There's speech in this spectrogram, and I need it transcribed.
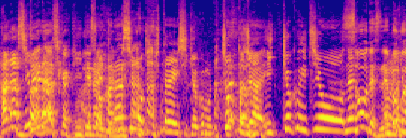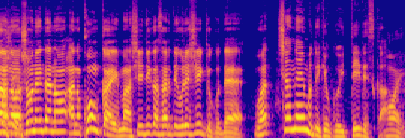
話はねデラしか聞いてない話も聞きたいし曲もちょっとじゃあ一曲一応ね。そうですね、ん。僕あの少年隊のあの今回まあ CD 化されて嬉しい曲で「What's Your Name」って曲言っていいですか、はい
